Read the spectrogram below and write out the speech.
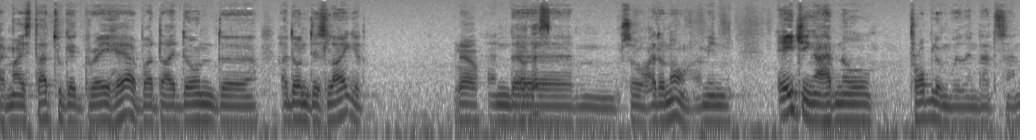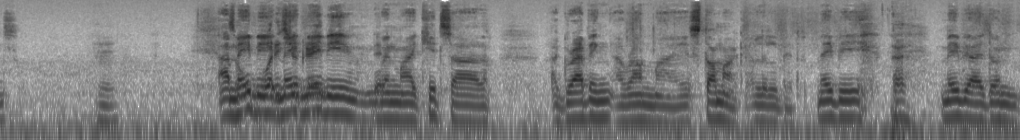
back. my start to get gray hair, but I don't. Uh, I don't dislike it, No. and No, um, so I don't know. I mean, aging, I have no problem with in that sense. Hmm. Uh, So maybe, what is may, your great- maybe Yeah. when my kids are are grabbing around my stomach a little bit, maybe, Uh. maybe I don't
